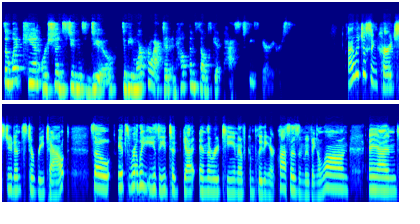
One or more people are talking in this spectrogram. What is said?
So, what can or should students do to be more proactive and help themselves get past these barriers? I would just encourage students to reach out. So it's really easy to get in the routine of completing your classes and moving along, and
